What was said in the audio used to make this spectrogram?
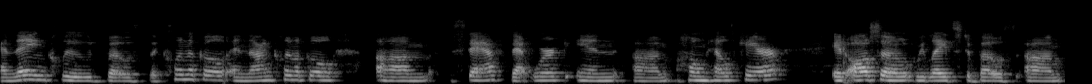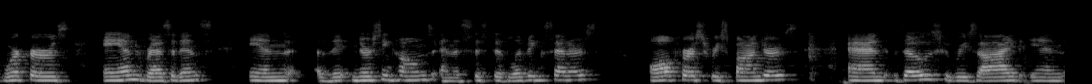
And they include both the clinical and non-clinical um, staff that work in um, home health care. It also relates to both um, workers and residents in the nursing homes and assisted living centers, all first responders, and those who reside in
